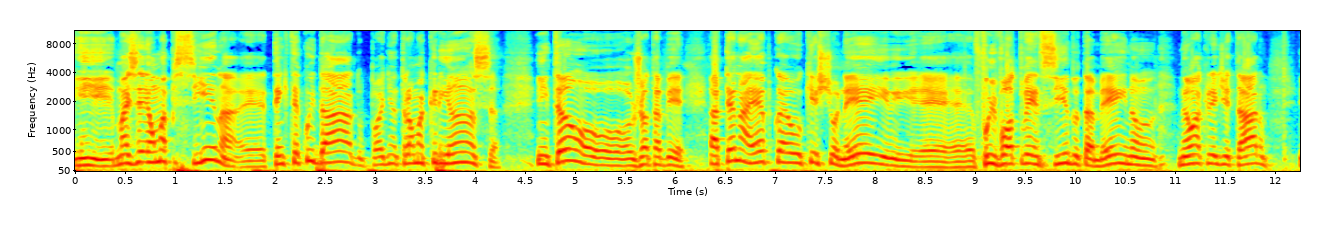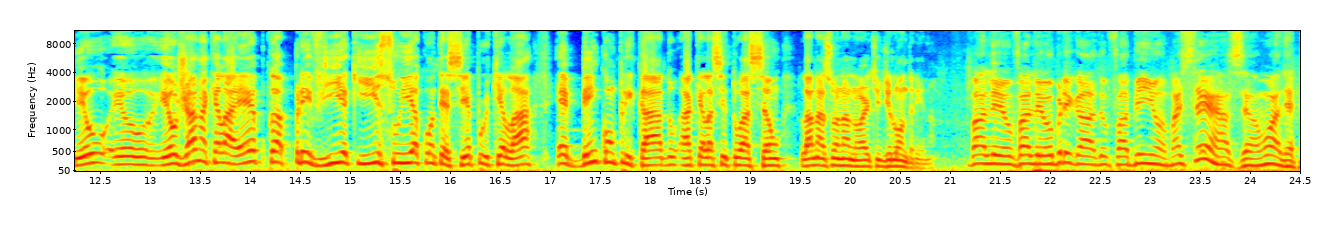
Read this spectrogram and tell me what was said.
e, mas é uma piscina, é, tem que ter cuidado, pode entrar uma criança. Então, JB, até na época eu questionei, é, fui voto vencido também, não, não acreditaram. Eu, eu, eu já naquela época previa que isso ia acontecer, porque lá é bem complicado aquela situação lá na Zona Norte de Londrina. Valeu, valeu, obrigado, Fabinho. Mas tem razão, olha.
